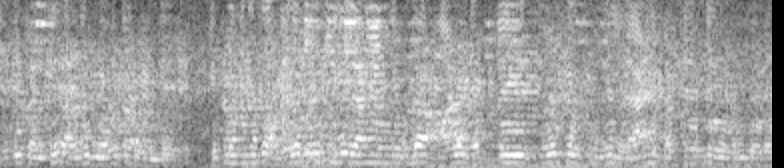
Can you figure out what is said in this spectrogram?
ఎందుకంటే అందరూ నమ్ముతారు అంటే. ఇక్కడ మనకు అవైలబుల్ ఫ్రీ ల్యాండ్ ఉంది కూడా ఆడ డెబ్బై కోట్లు వస్తుంది ల్యాండ్ పర్చేస్ చేయడం కూడా.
